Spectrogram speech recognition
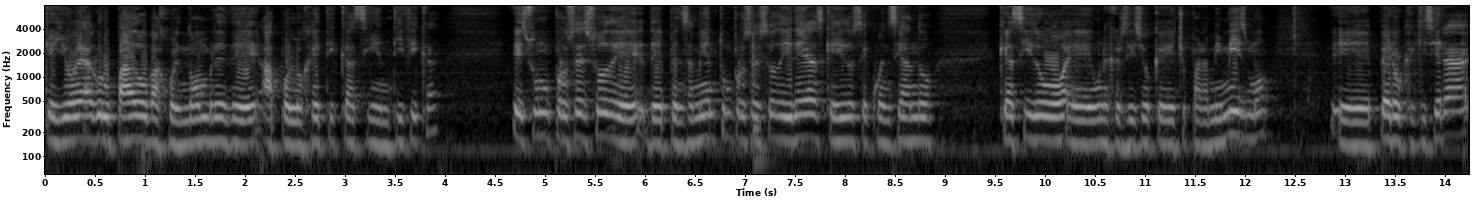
que yo he agrupado bajo el nombre de apologética científica. Es un proceso de, pensamiento, un proceso de ideas que he ido secuenciando, que ha sido eh, un ejercicio que he hecho para mí mismo, eh, pero que quisiera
